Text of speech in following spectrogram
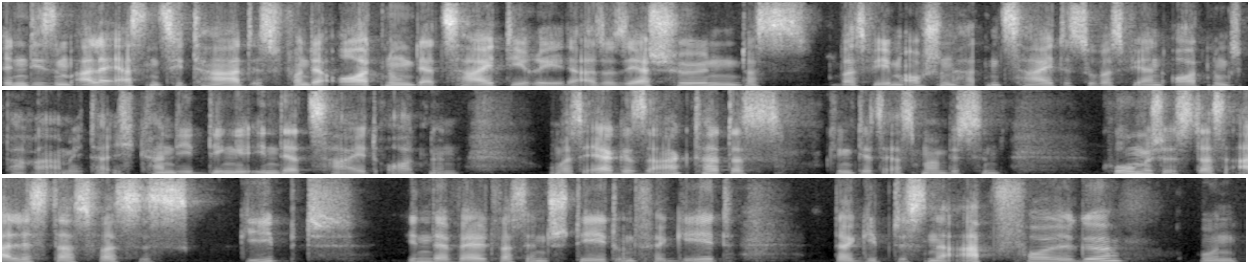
In diesem allerersten Zitat ist von der Ordnung der Zeit die Rede. Also sehr schön, das, was wir eben auch schon hatten. Zeit ist sowas wie ein Ordnungsparameter. Ich kann die Dinge in der Zeit ordnen. Und was er gesagt hat, das klingt jetzt erstmal ein bisschen komisch, ist, dass alles das, was es gibt in der Welt, was entsteht und vergeht, da gibt es eine Abfolge. Und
